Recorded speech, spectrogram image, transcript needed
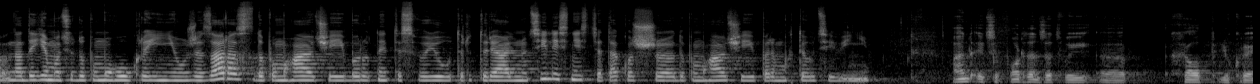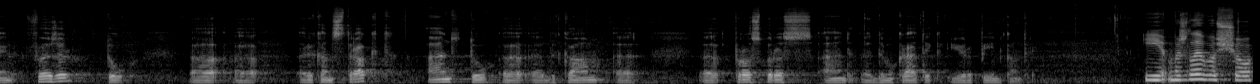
надаємо цю допомогу Україні уже зараз, допомагаючи їй боронити свою територіальну цілісність, а також е, допомагаючи їй перемогти у цій війні. And it's important that we uh, help Ukraine further to uh, uh, reconstruct and to uh, uh, become prosperous and democratic European country. І важливо, що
